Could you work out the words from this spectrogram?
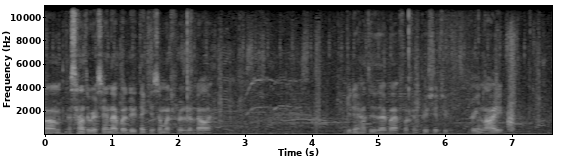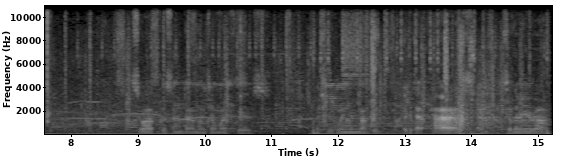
Um, it sounds weird saying that, but dude, thank you so much for the dollar. You didn't have to do that, but I fucking appreciate you. Green light. So I put some diamonds on my fist. When she win your mouth, look at that pass. Celery rock.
